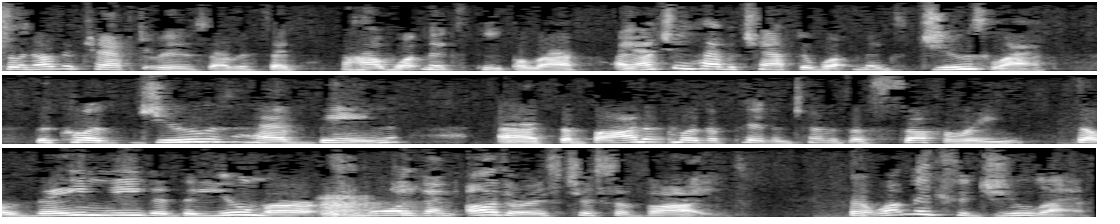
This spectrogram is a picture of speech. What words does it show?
So another chapter is, as I said, how, what makes people laugh. I actually have a chapter, what makes Jews laugh because Jews have been at the bottom of the pit in terms of suffering. So they needed the humor more than others to survive. So what makes a Jew laugh?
